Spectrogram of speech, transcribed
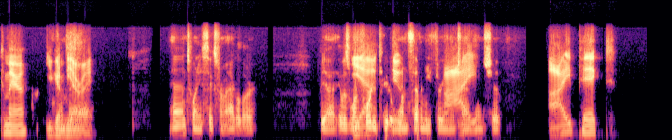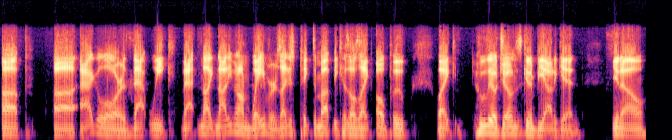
Kamara, you're gonna be all right. And 26 from Aguilar. Yeah, it was Yeah, 142 to 173 in the I- championship. I picked up uh Aguilar that week. That like not even on waivers. I just picked him up because I was like, oh poop. Like Julio Jones is gonna be out again, you know?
